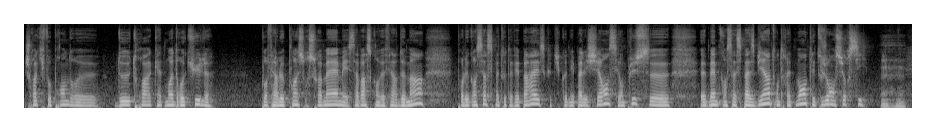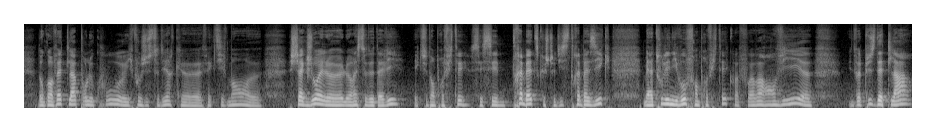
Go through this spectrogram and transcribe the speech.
je crois qu'il faut prendre deux, trois, quatre mois de recul pour faire le point sur soi-même et savoir ce qu'on veut faire demain. Pour le cancer, c'est pas tout à fait pareil, parce que tu connais pas l'échéance. Et en plus, euh, euh, même quand ça se passe bien, ton traitement, tu es toujours en sursis. Mhm. Donc en fait, là, pour le coup, euh, il faut juste dire que effectivement, chaque jour est le, reste de ta vie et que tu dois en profiter. C'est très bête ce que je te dis, c'est très basique, mais à tous les niveaux, faut en profiter. Il faut avoir envie, une fois de plus, d'être là,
